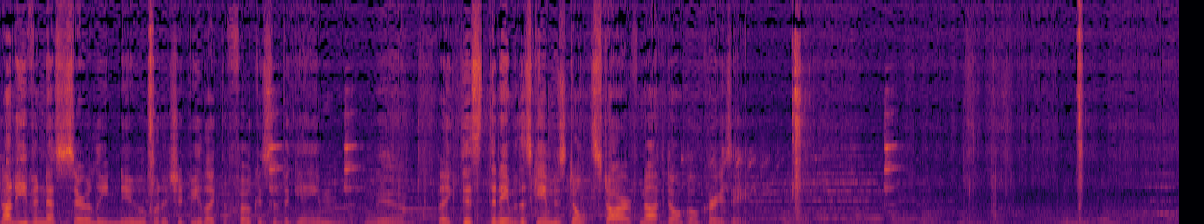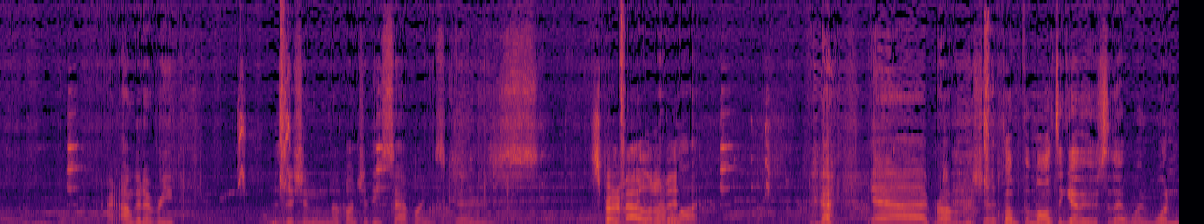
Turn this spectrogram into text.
not even necessarily new, but it should be like the focus of the game. yeah. Like this, the name of this game is "Don't Starve," not "Don't Go Crazy." All right, I'm gonna reposition a bunch of these saplings because Spread them out a little have bit. a lot. yeah, I probably should. Clump them all together so that when one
